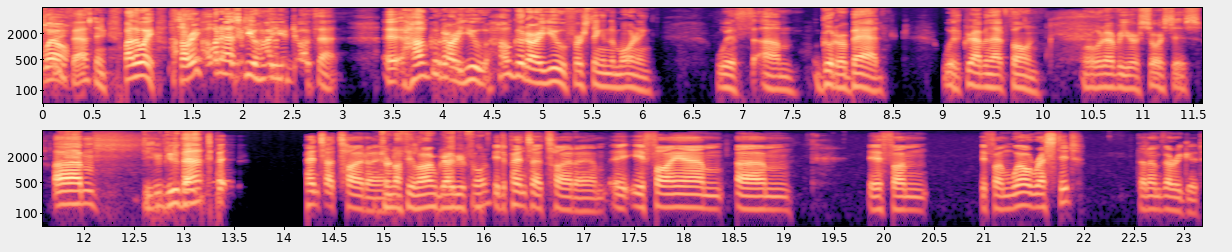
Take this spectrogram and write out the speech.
pretty fascinating. By the way, Sorry? I want to ask you how you do with that. Uh, how good are you? How good are you first thing in the morning with um, good or bad with grabbing that phone or whatever your source is? Um, Do you do that? depends, depends how tired I am. Turn off the alarm, grab your phone. It depends how tired I am. If I am, um, if I'm, if I'm well rested, then I'm very good.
